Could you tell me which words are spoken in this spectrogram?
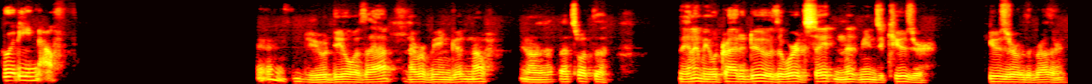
good enough. Do you deal with that? Never being good enough? You know, that's what the the enemy will try to do. The word Satan, it means accuser, accuser of the brethren.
